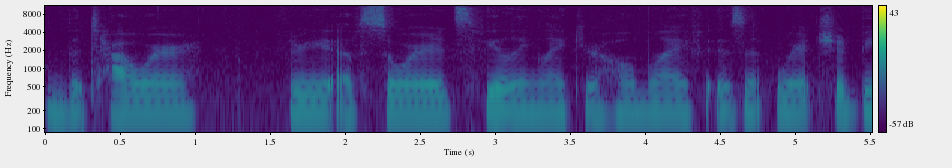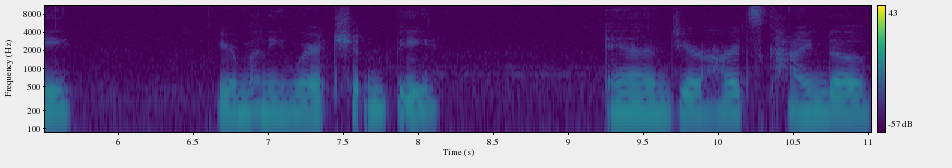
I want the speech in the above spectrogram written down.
The Tower Three of Swords, feeling like your home life isn't where it should be, your money where it shouldn't be, and your heart's kind of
